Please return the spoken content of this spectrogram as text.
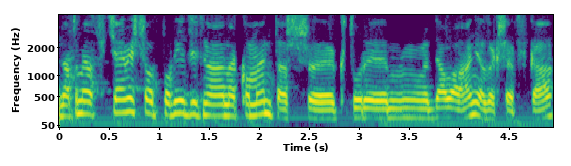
natomiast chciałem jeszcze odpowiedzieć na, na komentarz, y, który mm, dała Ania Zakrzewska,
